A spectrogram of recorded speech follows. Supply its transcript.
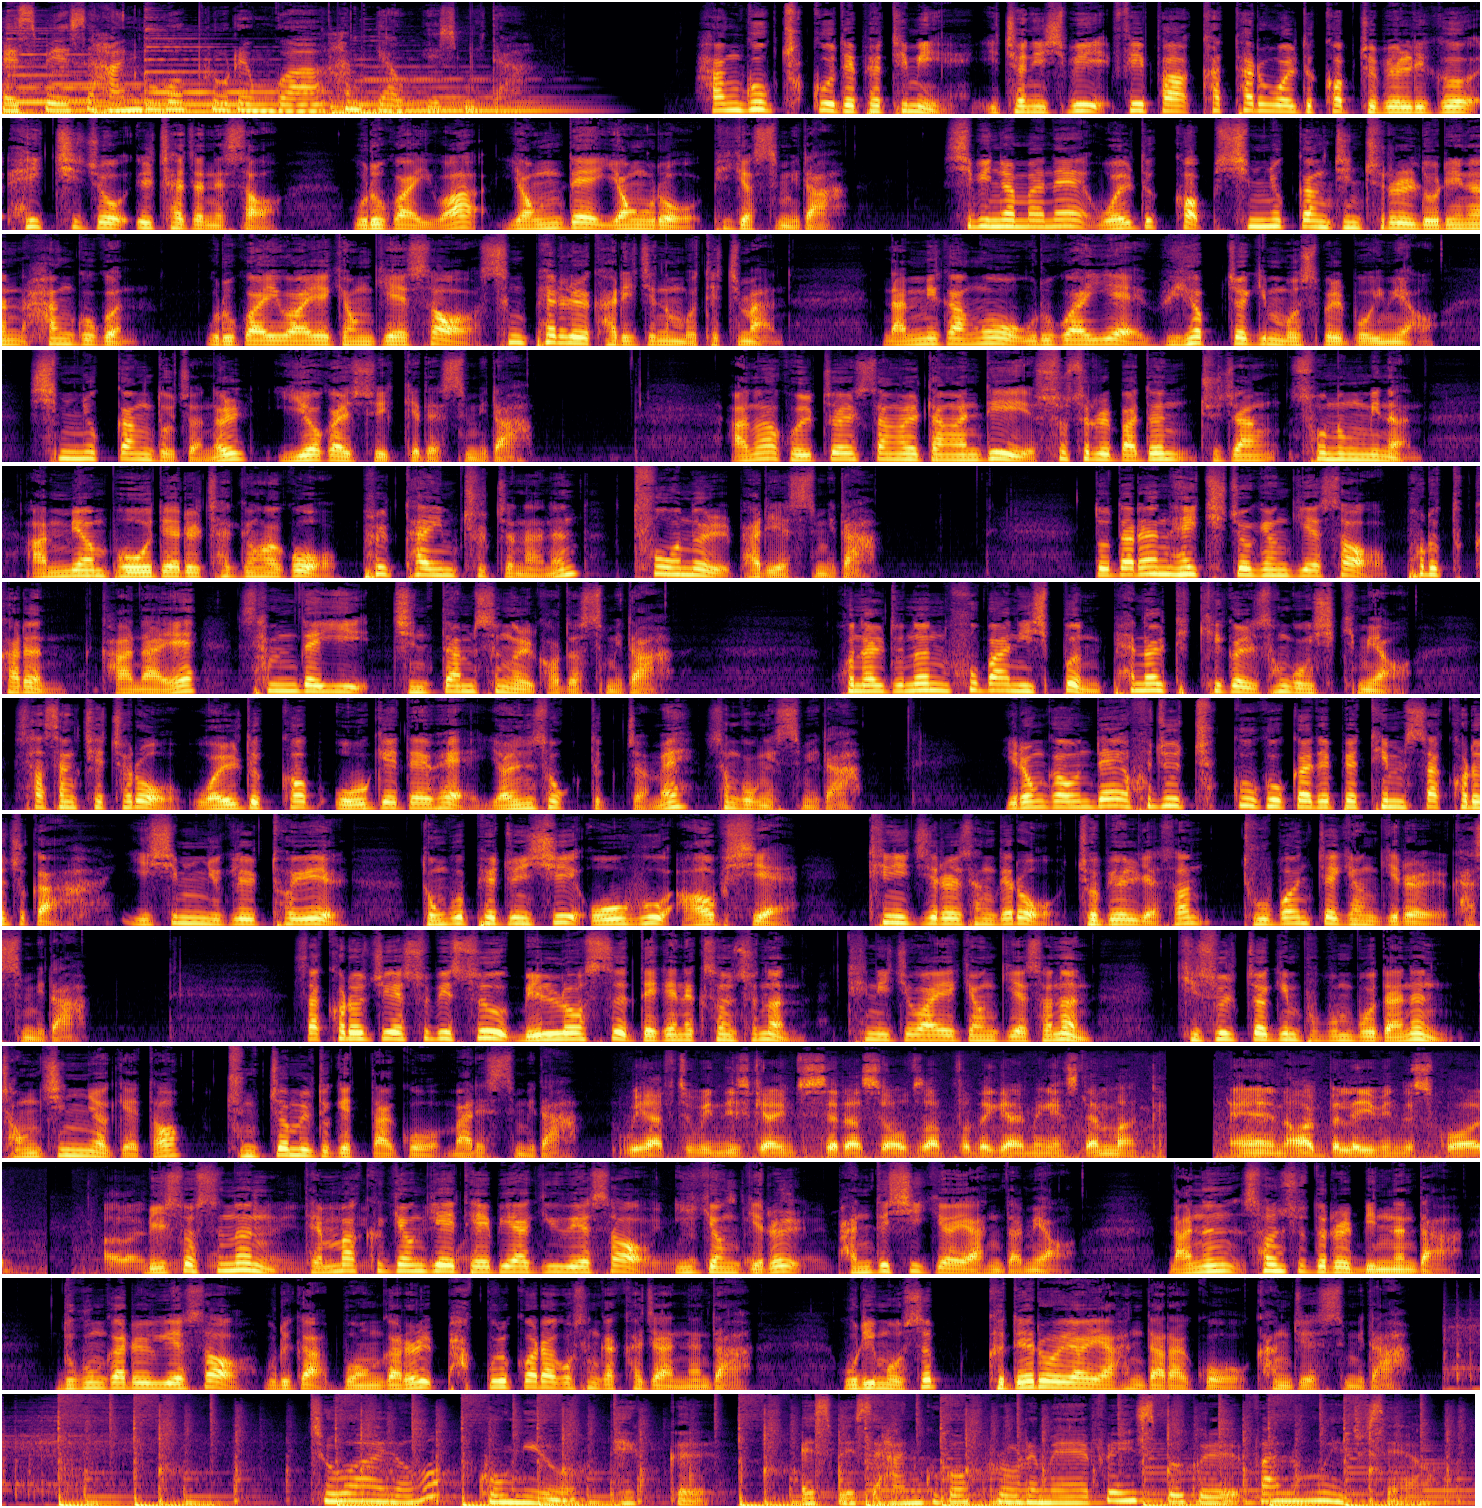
SBS 한국어 프로그램과 함께하고 계십니다. 한국 축구 대표팀이 2022 FIFA 카타르 월드컵 조별리그 H조 1차전에서 우루과이와 0대 0으로 비겼습니다. 12년 만에 월드컵 16강 진출을 노리는 한국은 우루과이와의 경기에서 승패를 가리지는 못했지만 남미 강호 우루과이의 위협적인 모습을 보이며 16강 도전을 이어갈 수 있게 됐습니다. 안화 골절상을 당한 뒤 수술을 받은 주장 손흥민은 안면 보호대를 착용하고 풀타임 출전하는 투혼을 발휘했습니다. 또 다른 H조 경기에서 포르투갈은 가나의 3대2 진땀승을 거뒀습니다. 호날두는 후반 20분 페널티킥을 성공시키며 사상 최초로 월드컵 5개 대회 연속 득점에 성공했습니다. 이런 가운데 호주 축구 국가대표팀 사커르주가 26일 토요일 동부표준시 오후 9시에 티니지를 상대로 조별 예선 두 번째 경기를 갖습니다. 사커르주의 수비수 밀로스 데게넥 선수는 티니지와의 경기에서는 기술적인 부분보다는 정신력에 더 중점을 두겠다고 말했습니다. We have to win this game to set ourselves up for the game against Denmark. And I believe in the squad. 밀소스는 덴마크 경기에 대비하기 위해서 이 경기를 반드시 이겨야 한다며 나는 선수들을 믿는다. 누군가를 위해서 우리가 무언가를 바꿀 거라고 생각하지 않는다. 우리 모습 그대로여야 한다라고 강조했습니다. 좋아요, 공유, 댓글, SBS 한국어 프로그램의 페이스북을 팔로우해 주세요.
